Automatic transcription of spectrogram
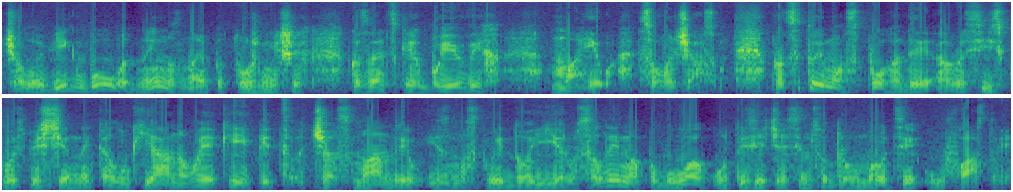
чоловік був одним з найпотужніших козацьких бойових магів свого часу. Процитуємо спогади російського священника Лук'янова, який під час мандрів із Москви до Єрусалима побував у 1702 році у Фастові.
